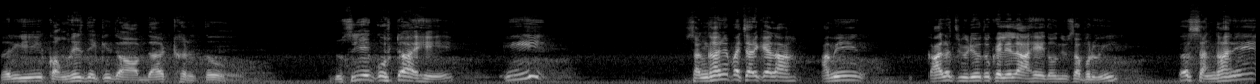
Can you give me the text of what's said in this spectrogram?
तरीही काँग्रेस देखील जबाबदार ठरतं. दुसरी एक गोष्ट आहे की संघाने प्रचार केला. आम्ही कालच व्हिडिओ तो केलेला आहे दोन दिवसापूर्वी. तर संघाने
